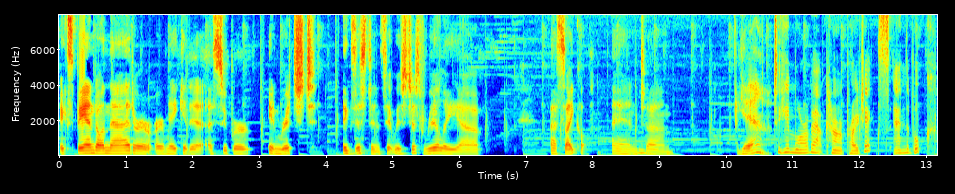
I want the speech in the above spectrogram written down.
expand on that or, or make it a, a super enriched existence. It was just really uh, a cycle. And um, yeah, To hear more about current projects and the book,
